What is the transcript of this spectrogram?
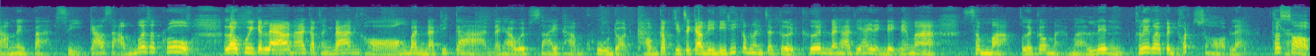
028318493 เมื่อสักครู่ เราคุยกันแล้วนะคะกับทางด้านของบรรณาธิการนะคะเว็บไซต์ถามครู .com กับกิจกรรมดีๆที่กำลังจะเกิดขึ้นนะคะที่ให้เด็กๆเนี่ยมาสมัครแล้วก็แหมมาเล่นเขาเรียกว่าเป็นทดสอบแหละทดสอบ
